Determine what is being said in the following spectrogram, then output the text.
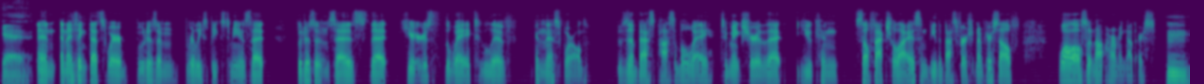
Yeah. And and I think that's where Buddhism really speaks to me is that Buddhism says that here's the way to live in this world, the best possible way to make sure that you can self-actualize and be the best version of yourself while also not harming others. Mm.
